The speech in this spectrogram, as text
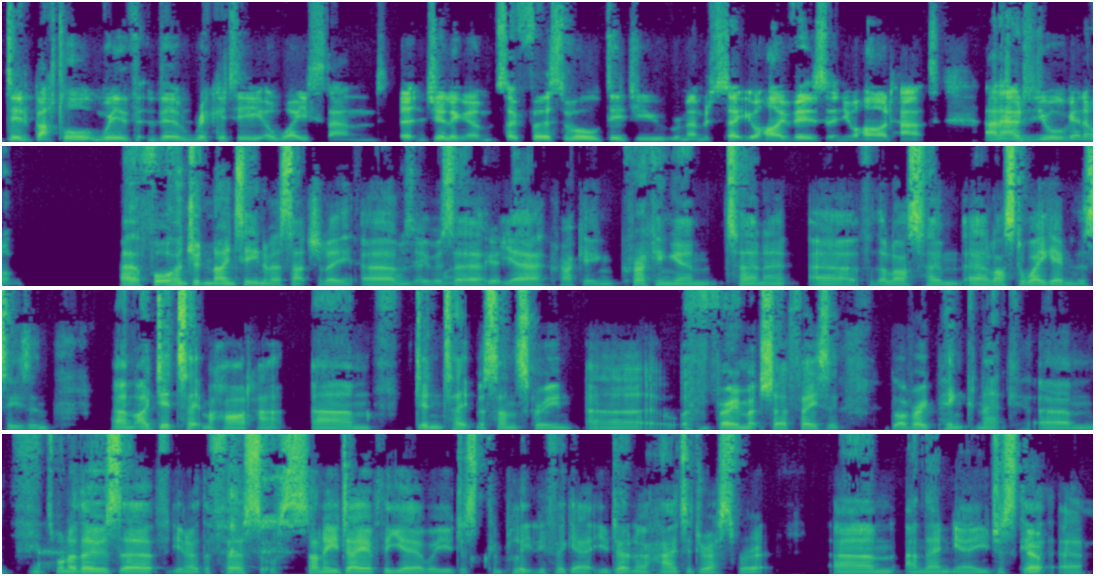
did battle with the rickety away stand at Gillingham. So, first of all, did you remember to take your high vis and your hard hat? And how did you all get on? Uh, 419 of us actually. Um, Was it? it? was Wow, a good. yeah, cracking, cracking um, turnout uh, for the last home, uh, last away game of the season. Um, I did take my hard hat. Um, didn't take my sunscreen. Uh, very much uh, facing. Got a very pink neck. Um, it's one of those, uh, you know, the first sort of sunny day of the year where you just completely forget. You don't know how to dress for it. Um, and then yeah, you just get uh,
